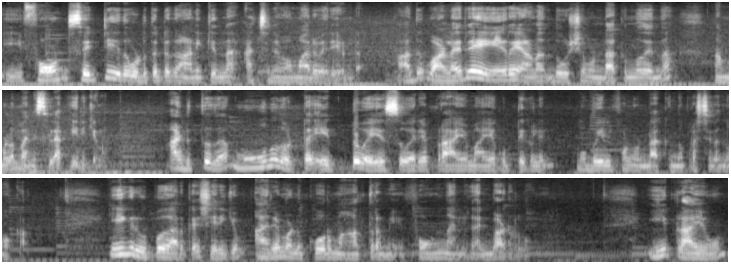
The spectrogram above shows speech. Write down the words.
ഈ ഫോൺ സെറ്റ് ചെയ്ത് കൊടുത്തിട്ട് കാണിക്കുന്ന അച്ഛനമ്മമാർ വരെയുണ്ട്. അത് വളരെയേറെയാണ് ദൂഷ്യമുണ്ടാക്കുന്നതെന്ന് നമ്മൾ മനസ്സിലാക്കിയിരിക്കണം. അടുത്തത് മൂന്ന് തൊട്ട് എട്ട് വയസ്സ് വരെ പ്രായമായ കുട്ടികളിൽ മൊബൈൽ ഫോൺ ഉണ്ടാക്കുന്ന പ്രശ്നം നോക്കാം. ഈ ഗ്രൂപ്പുകാർക്ക് ശരിക്കും അരമണിക്കൂർ മാത്രമേ ഫോൺ നൽകാൻ പാടുള്ളൂ. ഈ പ്രായവും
